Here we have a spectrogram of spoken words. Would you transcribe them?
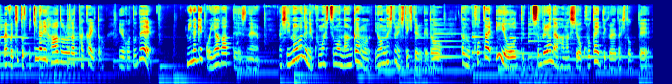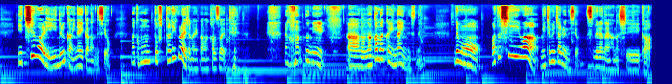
まあ、やっぱちょっといきなりハードルが高いということでみんな結構嫌がってですね。私今までにこの質問何回もいろんな人にしてきてるけど多分答えいいよって言って滑らない話を答えてくれた人って1割いるかいないかなんですよ。なんかほんと2人ぐらいじゃないかな数えて。なんか本当にあのなかなかいないんですね。でも私はめちゃめちゃあるんですよ滑らない話が。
